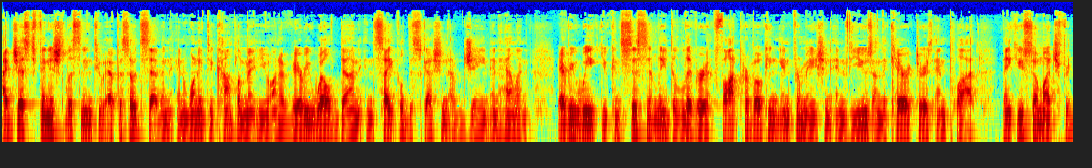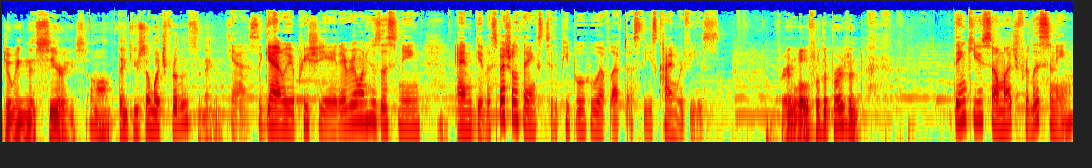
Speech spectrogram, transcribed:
I just finished listening to episode 7 and wanted to compliment you on a very well done, insightful discussion of Jane and Helen. Every week, you consistently deliver thought provoking information and views on the characters and plot. Thank you so much for doing this series. Aw, thank you so much for listening. Yes, again, we appreciate everyone who's listening and give a special thanks to the people who have left us these kind reviews. Farewell for the present. Thank you so much for listening.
